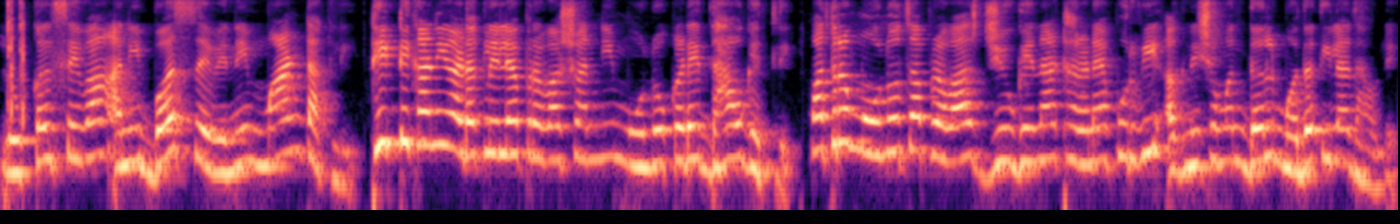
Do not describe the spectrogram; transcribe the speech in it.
लोकल सेवा आणि बस सेवेने मान टाकली. ठिकठिकाणी अडकलेल्या प्रवाशांनी मोनोकडे धाव घेतली. मात्र मोनोचा प्रवास जीवघेणा ठरण्यापूर्वी अग्निशमन दल मदतीला धावले.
